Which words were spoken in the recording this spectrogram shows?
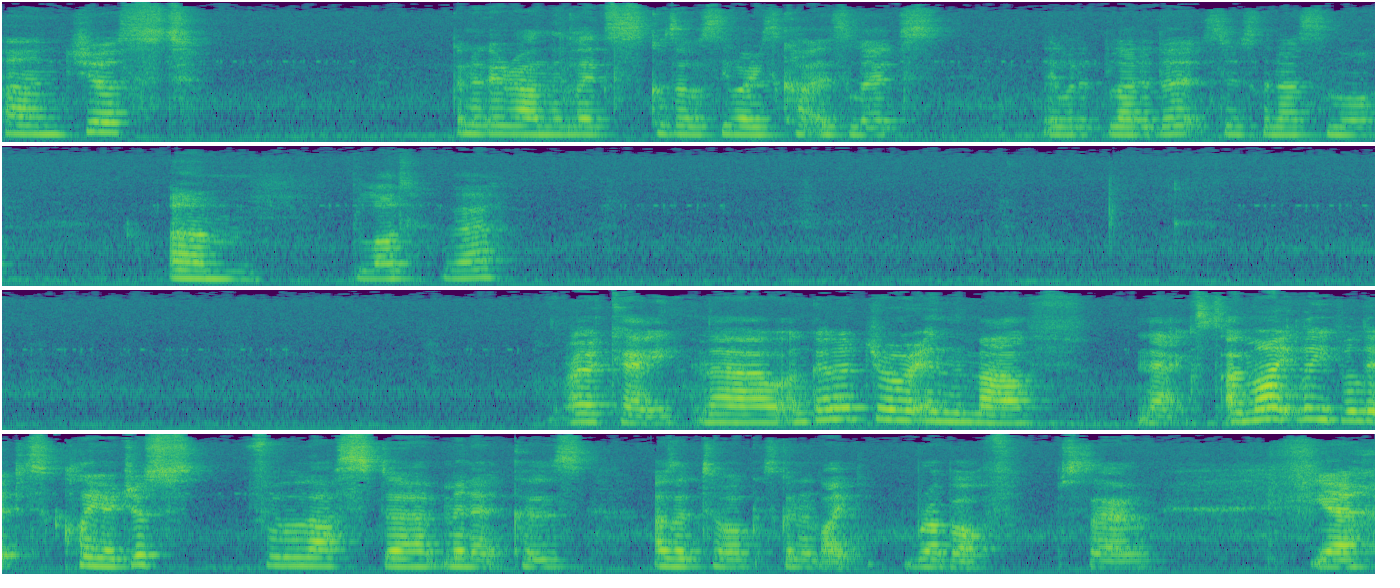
And just gonna go around the lids because obviously where he's cut his lids they would have bled a bit so I'm just gonna add some more um, blood there. Okay, now I'm going to draw it in the mouth next. I might leave the lips clear just for the last uh, minute because as I talk it's going to like rub off. So yeah,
